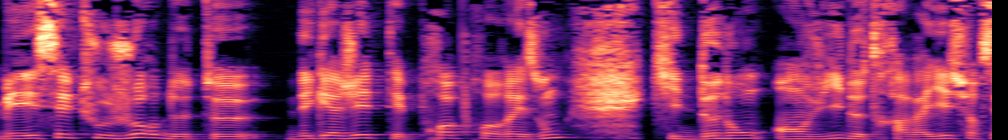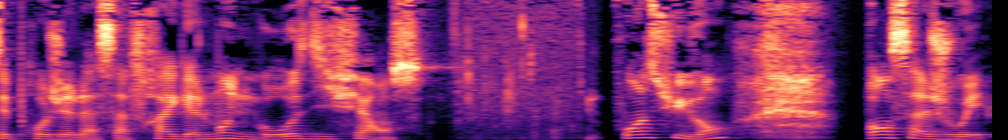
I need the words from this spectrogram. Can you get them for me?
mais essaie toujours de te dégager tes propres raisons qui te donneront envie de travailler sur ces projets-là. Ça fera également une grosse différence. Point suivant, pense à jouer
